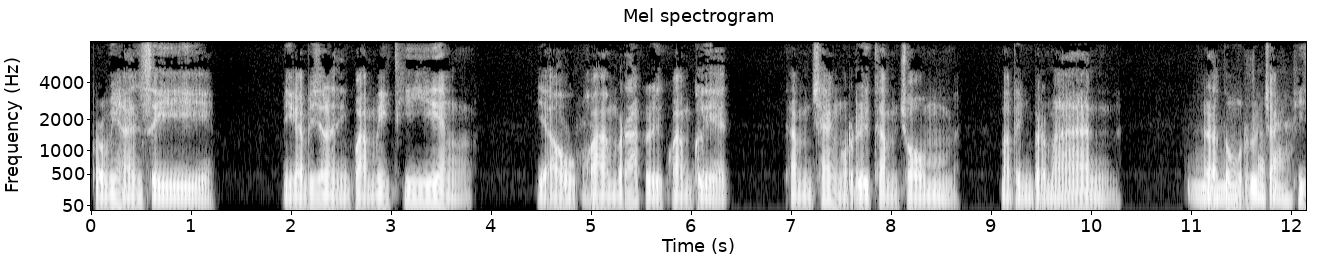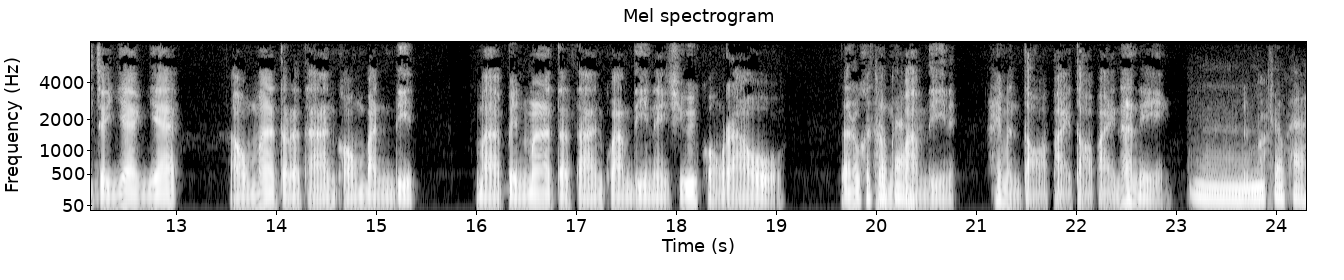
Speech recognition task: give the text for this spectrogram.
ปรมิหารสีมีการพิจารณาถึงความไม่เที่ยง อย่าเอาความรักหรือความเกลียดคำแช่งหรือคำชมมาเป็นประมาณ เราต้องรู้จักที่จะแยกแยะ เอามาตรฐานของบัณฑิต มาเป็นมาตรฐานความดีในชีวิตของเรา แล้วเราก็ทำความดีเนี่ยให้มันต่อไปต่อไปนั่นเอง อืมเจ้าค่ะ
